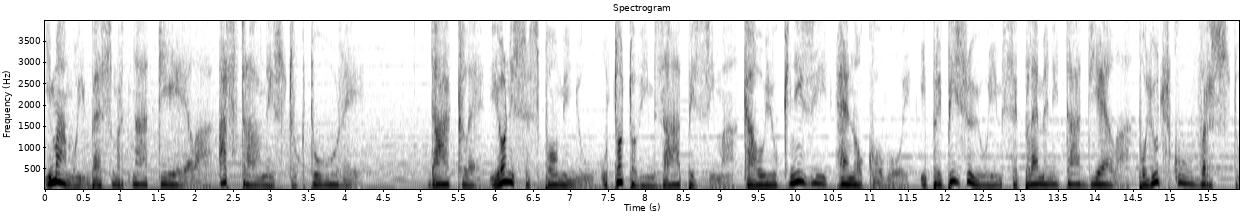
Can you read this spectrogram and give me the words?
imamo i besmrtna tijela, astralne strukture. Dakle, i oni se spominju u Totovim zapisima, kao i u knjizi Henokovoj i pripisuju im se plemenita dijela po ljudsku vrstu.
